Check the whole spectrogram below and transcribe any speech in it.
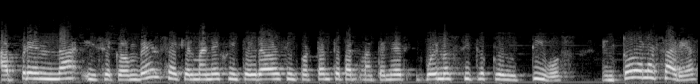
aprenda y se convenza que el manejo integrado es importante para mantener buenos ciclos productivos en todas las áreas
